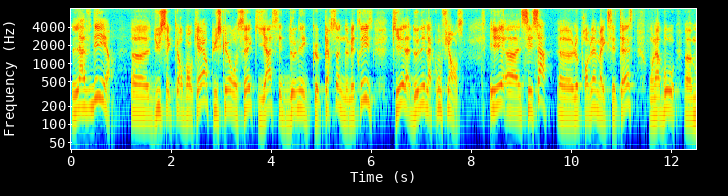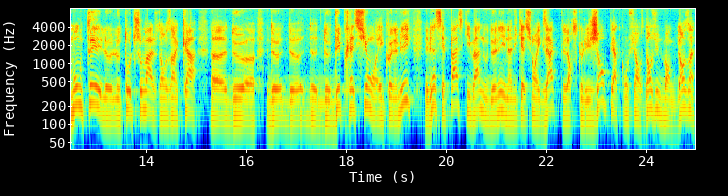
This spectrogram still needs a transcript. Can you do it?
l'avenir euh, du secteur bancaire, puisque on sait qu'il y a cette donnée que personne ne maîtrise, qui est la donnée de la confiance. Et euh, c'est ça euh, le problème avec ces tests. On a beau euh, monter le, taux de chômage dans un cas de, de, dépression économique, eh bien, c'est pas ce qui va nous donner une indication exacte. Lorsque les gens perdent confiance dans une banque, dans, un,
